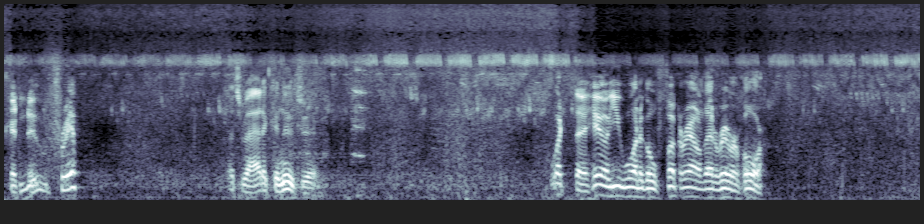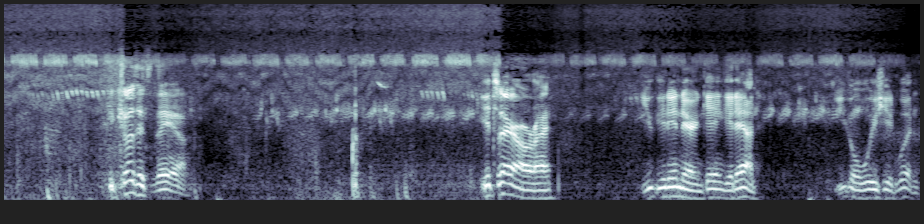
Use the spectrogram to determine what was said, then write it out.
Canoe trip? That's right, a canoe trip. What the hell you want to go fuck around that river for? Because it's there. It's there, all right. You get in there and can't get out. You gonna wish it wouldn't.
